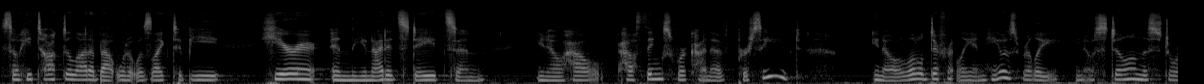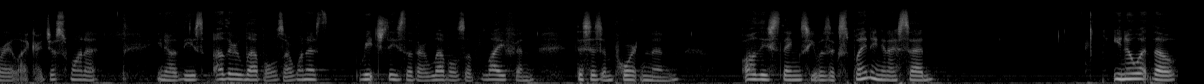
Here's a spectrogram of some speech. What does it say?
so he talked a lot about what it was like to be here in the United States and you know how how things were kind of perceived you know a little differently and he was really you know still in the story like I just want to you know these other levels I want to reach these other levels of life and this is important and all these things he was explaining and I said you know what though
